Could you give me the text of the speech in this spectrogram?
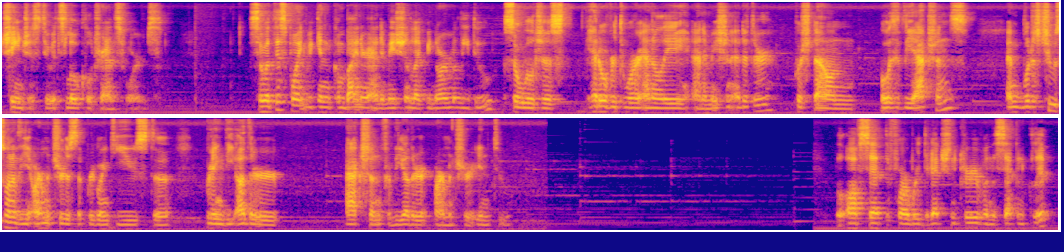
changes to its local transforms. So at this point, we can combine our animation like we normally do. So we'll just head over to our NLA animation editor, push down both of the actions, and we'll just choose one of the armatures that we're going to use to bring the other action from the other armature into. We'll offset the forward direction curve on the second clip,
